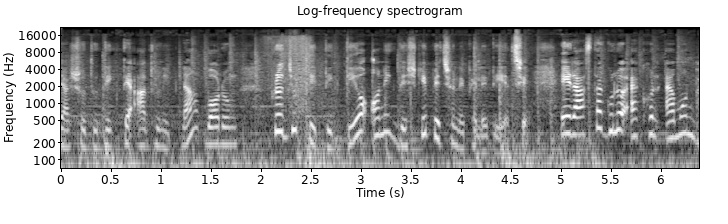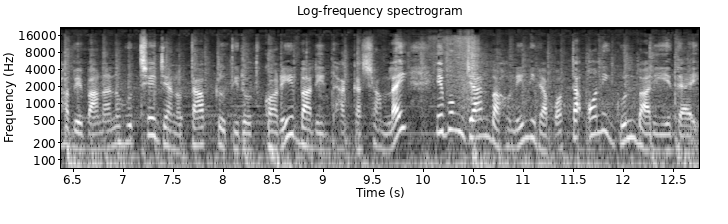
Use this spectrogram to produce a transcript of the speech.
যা শুধু দেখতে আধুনিক না, বরং প্রযুক্তির দিক দিয়েও অনেক দেশকে পেছনে ফেলে দিয়েছে। এই রাস্তাগুলো এখন এমনভাবে বানানো হচ্ছে যেন তাপ প্রতিরোধ করে বাড়ির ধাক্কা সামলায় এবং যানবাহনের নিরাপত্তা অনেক গুণ বাড়িয়ে দেয়।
